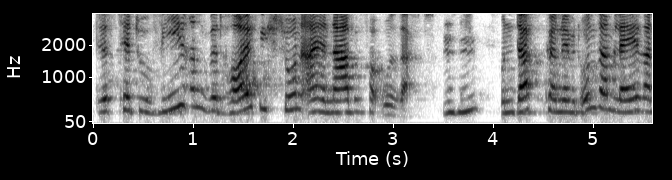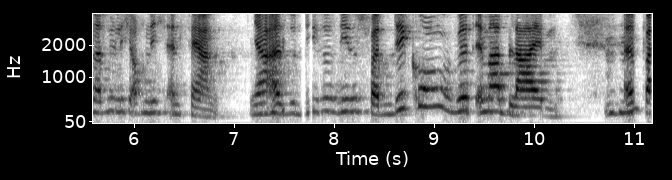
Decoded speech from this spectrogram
das Tätowieren wird häufig schon eine Narbe verursacht. Mhm. Und das können wir mit unserem Laser natürlich auch nicht entfernen. Ja, mhm. also dieses, diese Verdickung wird immer bleiben. Mhm. Äh, bei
